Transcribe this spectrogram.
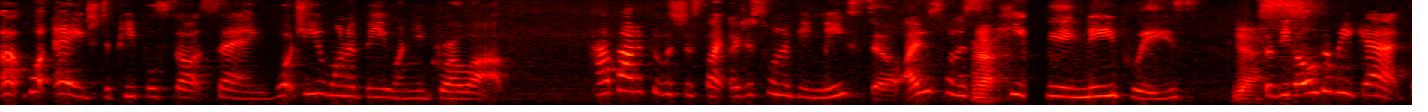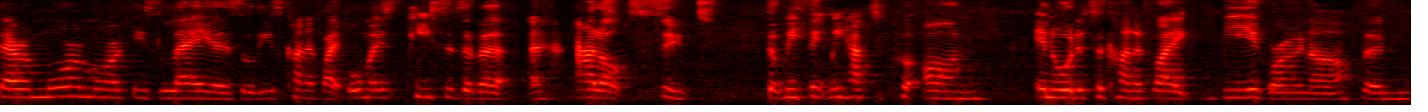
at what age do people start saying what do you want to be when you grow up how about if it was just like, I just want to be me still. I just want to yeah. keep being me, please. Yes. But the older we get, there are more and more of these layers or these kind of like almost pieces of a, an adult suit that we think we have to put on in order to kind of like be a grown up and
